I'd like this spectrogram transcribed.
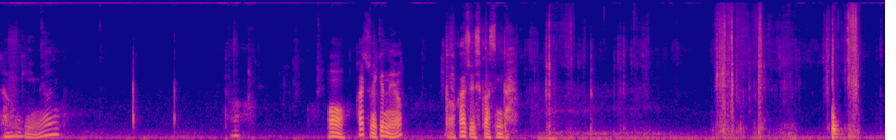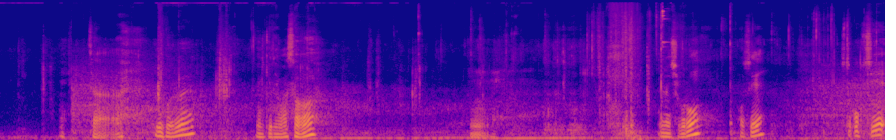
당기면 어, 갈 수 있겠네요. 어, 갈 수 있을 것 같습니다. 자, 이거를 연길에 와서 음, 이런 식으로 호스에 수도꼭지에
